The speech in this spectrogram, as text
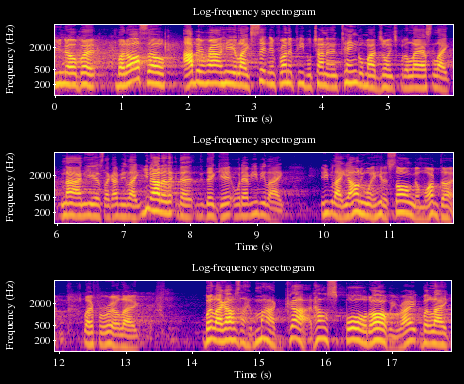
You know, but, but also, I've been around here, like, sitting in front of people trying to entangle my joints for the last, like, nine years. Like, I'd be like, you know how they, they get, whatever. You'd be like, you'd be like, y'all don't even want to hear the song no more. I'm done. Like, for real. Like, but, like, I was like, my God, how spoiled are we, right? But, like,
